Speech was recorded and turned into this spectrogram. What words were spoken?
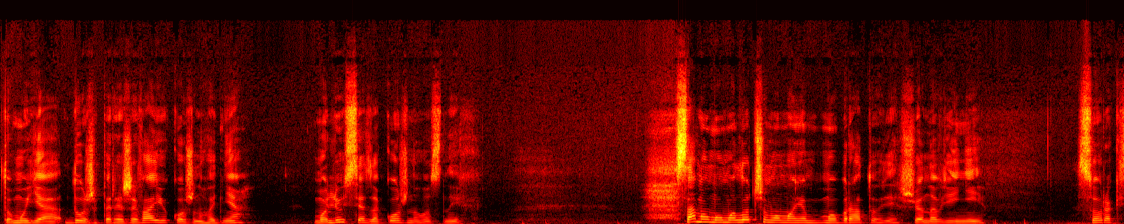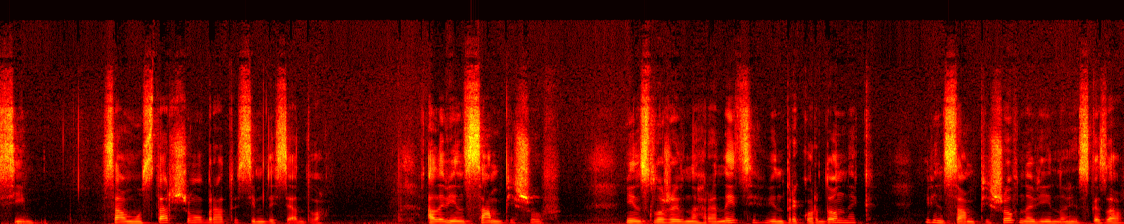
Тому я дуже переживаю кожного дня, молюся за кожного з них. Самому молодшому моєму брату, що на війні, 47, самому старшому брату 72. Але він сам пішов. Він служив на границі, він прикордонник, і він сам пішов на війну. Він сказав:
